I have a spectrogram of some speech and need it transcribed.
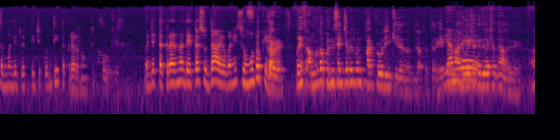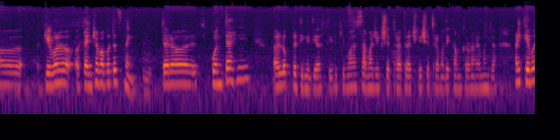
संबंधित व्यक्तीची कोणतीही तक्रार नव्हती. म्हणजे तक्रार न देता सुद्धा आयोगाने सुमोटो केला. पण अमृता फडणवीस यांच्याबद्दल पण फार ट्रोलिंग केलं जात- तर हे यामध्ये- हे? केवळ त्यांच्याबाबतच नाही. तर कोणत्याही लोकप्रतिनिधी असतील किंवा सामाजिक क्षेत्रात राजकीय क्षेत्रामध्ये काम करणाऱ्या महिला आणि केवळ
